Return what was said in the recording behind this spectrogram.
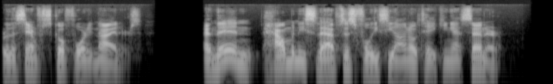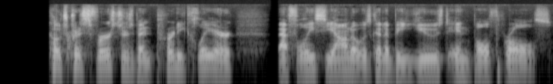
for the San Francisco 49ers? And then how many snaps is Feliciano taking at center? Coach Chris Foerster's been pretty clear that Feliciano was going to be used in both roles.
